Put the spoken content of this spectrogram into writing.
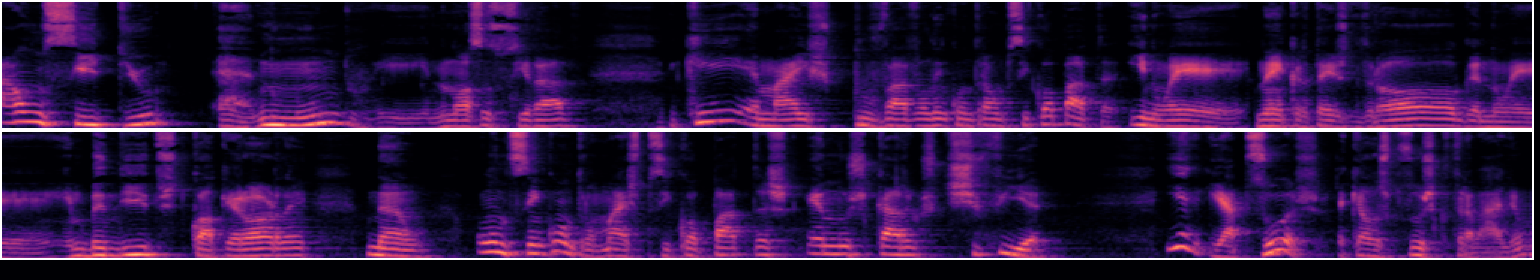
há um sítio ah, no mundo e na nossa sociedade que é mais provável encontrar um psicopata. E não é, não é em cartéis de droga, não é em bandidos de qualquer ordem. Não onde se encontram mais psicopatas é nos cargos de chefia. E, há pessoas, aquelas pessoas que trabalham,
